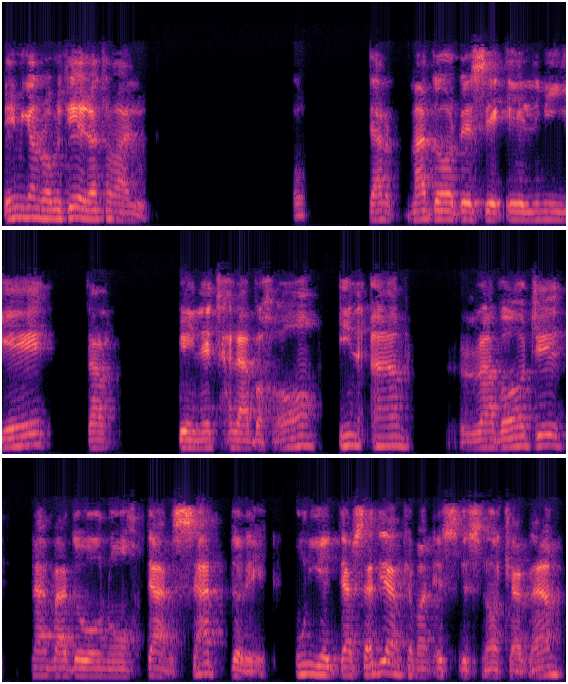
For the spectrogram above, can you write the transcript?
به میگن رابطه علت و معلول. خب، در مدارس علمیه در بین طلبه ها این امر رواج 99 درصد داره. اون یک درصدی هم که من استثناء کردم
